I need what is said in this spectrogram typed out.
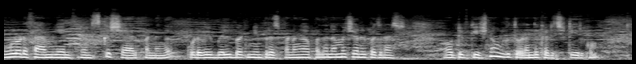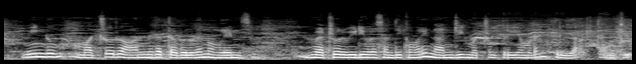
உங்களோட ஃபேமிலி அண்ட் ஃப்ரெண்ட்ஸ்க்கு ஷேர் பண்ணுங்கள் கூடவே பெல் பட்டனையும் ப்ரெஸ் பண்ணுங்கள் அப்போ தான் நம்ம சேனல் பற்றின நோட்டிஃபிகேஷன் உங்களுக்கு தொடர்ந்து கிடச்சிட்டே இருக்கும். மீண்டும் மற்றொரு ஆன்மீக தகவலுடன் உங்களை மற்றொரு வீடியோவில் சந்திக்கும் வரை நன்றி மற்றும் பிரியமுடன் பிரியா. தேங்க்யூ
